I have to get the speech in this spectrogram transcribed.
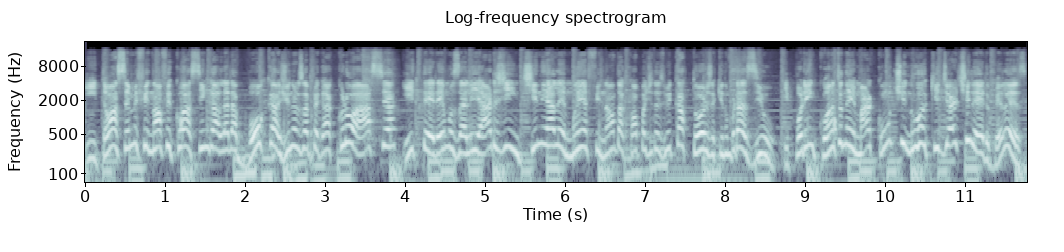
Então a semifinal ficou assim, galera. Boca Juniors vai pegar Croácia. E teremos ali Argentina e Alemanha final da Copa de 2014 aqui no Brasil. E por enquanto Neymar continua aqui de artilheiro, beleza?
